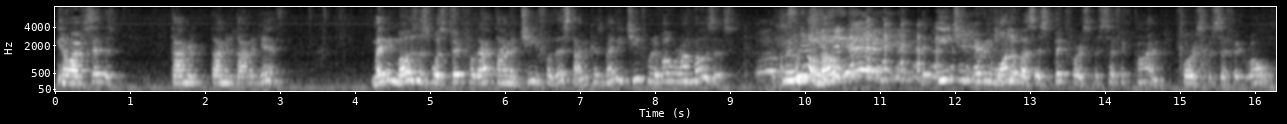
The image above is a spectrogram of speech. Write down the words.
You know, I've said this time, time and time again. Maybe Moses was picked for that time and chief for this time because maybe chief would have overrun Moses. I mean, we don't know. that each and every one of us is picked for a specific time, for a specific role.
